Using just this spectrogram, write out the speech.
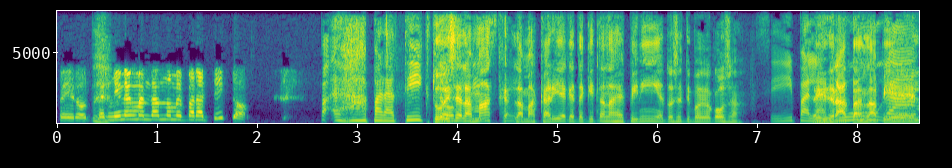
pero terminan mandándome para TikTok. Ah, para TikTok. Tú dices la, masca- la mascarilla que te quitan las espinillas, todo ese tipo de cosas. Sí, para Te la hidratan la piel.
